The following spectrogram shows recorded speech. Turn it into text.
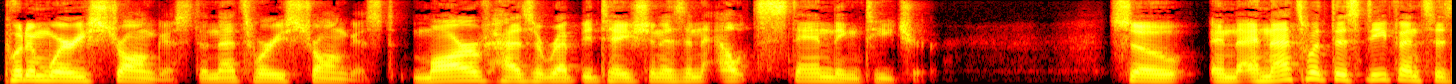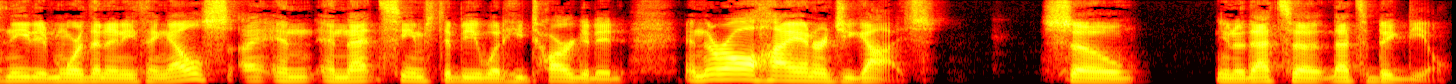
Put him where he's strongest, and that's where he's strongest. Marve has a reputation as an outstanding teacher. So, and and that's what this defense has needed more than anything else, and and that seems to be what he targeted. And they're all high energy guys, so you know that's a that's a big deal.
